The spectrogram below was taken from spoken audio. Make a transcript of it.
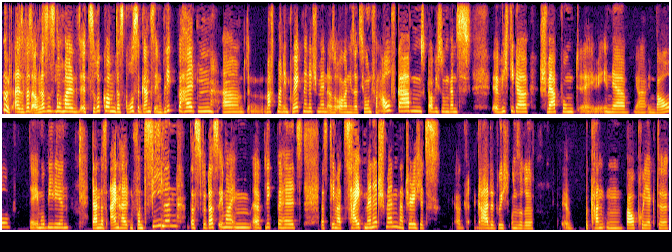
Gut, also pass auf, lass uns nochmal äh, zurückkommen, das große Ganze im Blick behalten. Ähm, macht man im Projektmanagement, also Organisation von Aufgaben, ist, glaube ich, so ein ganz äh, wichtiger Schwerpunkt äh, in der, ja, im Bau der Immobilien. Dann das Einhalten von Zielen, dass du das immer im äh, Blick behältst. Das Thema Zeitmanagement, natürlich jetzt äh, gerade durch unsere äh, bekannten Bauprojekte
